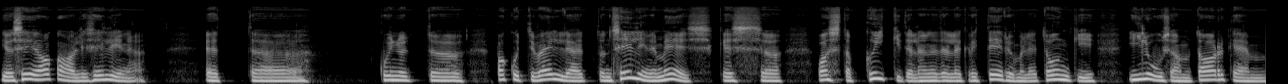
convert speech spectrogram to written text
ja see aga oli selline, et äh, kui nüüd äh, pakuti välja, et on selline mees, kes äh, vastab kõikidele nendele kriteeriumile, et ongi ilusam, targem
